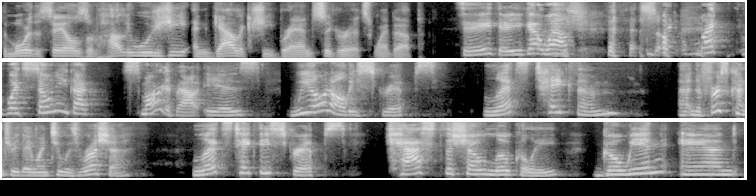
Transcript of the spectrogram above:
the more the sales of Hallywoodji and Galaxy brand cigarettes went up. See, there you go. Well, so, what, what, what Sony got smart about is we own all these scripts. Let's take them and the first country they went to was Russia. Let's take these scripts, cast the show locally, go in and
